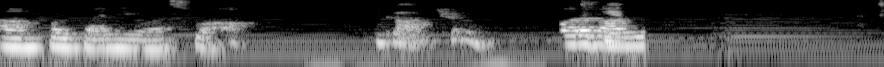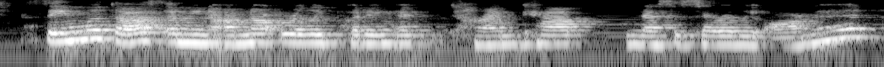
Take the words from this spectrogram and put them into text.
um, for venue as well. Gotcha. What about Same with us. I mean, I'm not really putting a time cap necessarily on it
